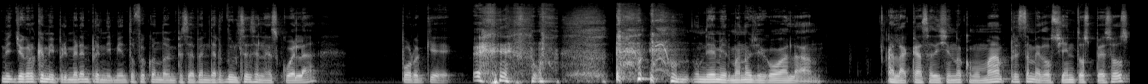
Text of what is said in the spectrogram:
yo creo que mi primer emprendimiento fue cuando empecé a vender dulces en la escuela, porque un día mi hermano llegó a la, a la casa diciendo como, ma, préstame 200 pesos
